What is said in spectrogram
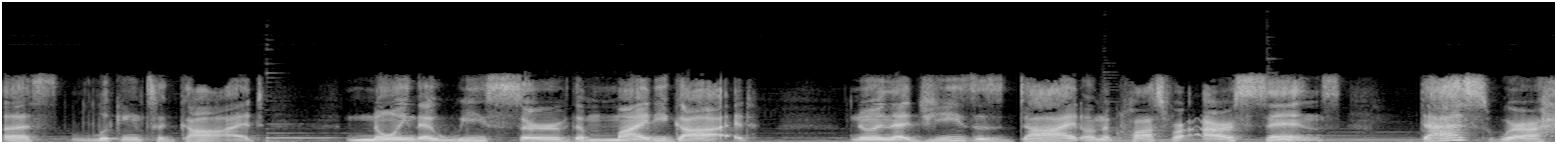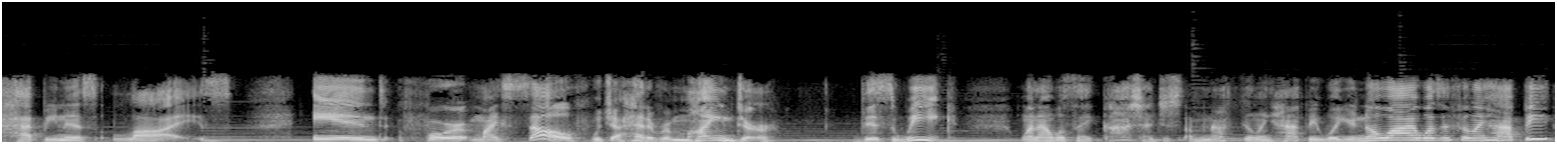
us looking to God, knowing that we serve the mighty God, knowing that Jesus died on the cross for our sins. That's where our happiness lies. And for myself, which I had a reminder this week, when I was like, gosh, I just, I'm not feeling happy. Well, you know why I wasn't feeling happy?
